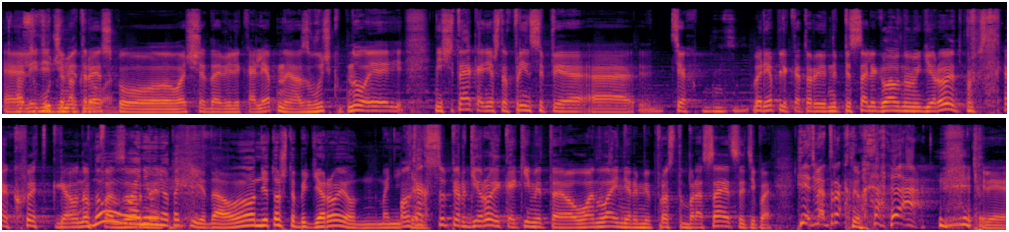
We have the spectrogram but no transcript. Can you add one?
Леди Димитреску вообще, да, великолепная. Озвучка, ну, не считая, конечно, в принципе, тех реплик, которые написали главному герою, это просто какое-то говно ну, позорное. они у него такие, да. Он не то чтобы герой, он манекен. Он как супергерой какими-то онлайнерами просто бросается, типа, я тебя трахну, Или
